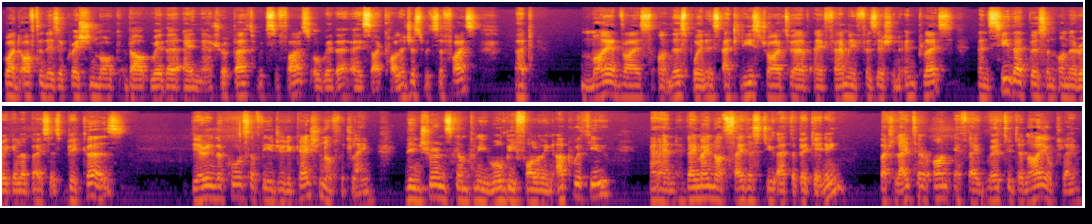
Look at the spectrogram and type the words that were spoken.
Quite often, there's a question mark about whether a naturopath would suffice or whether a psychologist would suffice. But my advice on this point is at least try to have a family physician in place and see that person on a regular basis because during the course of the adjudication of the claim, the insurance company will be following up with you. And they may not say this to you at the beginning, But later on, if they were to deny your claim,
